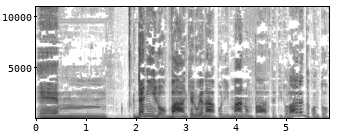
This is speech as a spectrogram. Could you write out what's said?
Ehm, Danilo va anche lui a Napoli, ma non parte titolare, da quanto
